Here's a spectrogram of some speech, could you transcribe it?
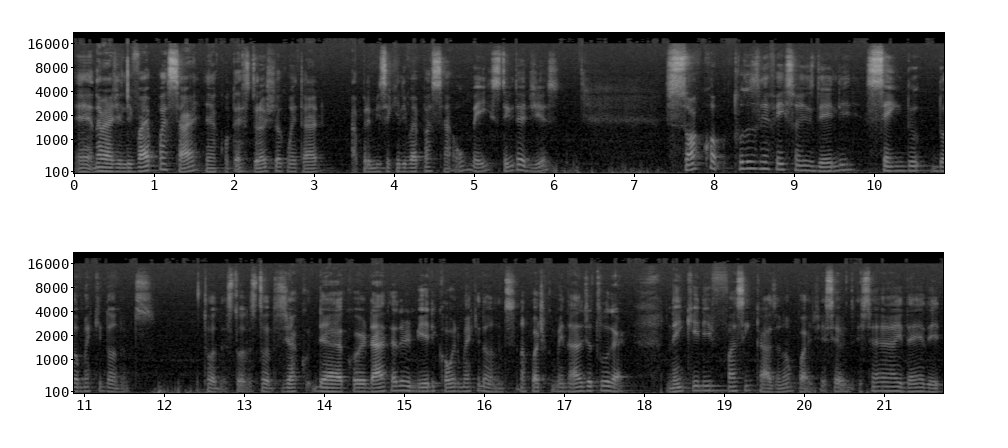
é, na verdade, ele vai passar, né, acontece durante o documentário. A premissa é que ele vai passar um mês, 30 dias, só com todas as refeições dele sendo do McDonald's. Todas, todas, todas. De, de acordar até dormir, ele come no McDonald's. Não pode comer nada de outro lugar. Nem que ele faça em casa, não pode. Essa é, essa é a ideia dele.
